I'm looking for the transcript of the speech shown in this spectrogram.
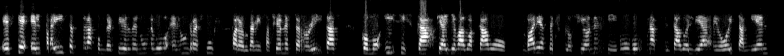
es que el país se pueda convertir de nuevo en un refugio para organizaciones terroristas como ISIS-K, que ha llevado a cabo varias explosiones y hubo un atentado el día de hoy también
